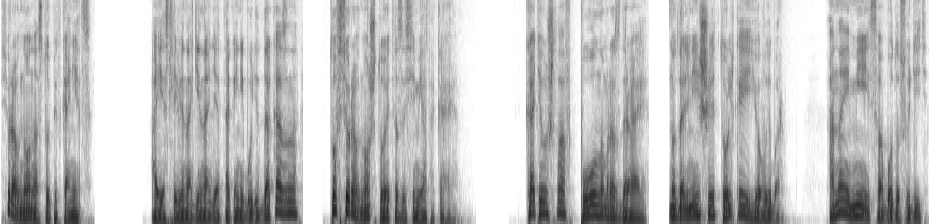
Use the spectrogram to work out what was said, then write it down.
все равно наступит конец. А если вина Геннадия так и не будет доказана, то все равно, что это за семья такая. Катя ушла в полном раздрае, но дальнейшее только ее выбор. Она имеет свободу судить,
